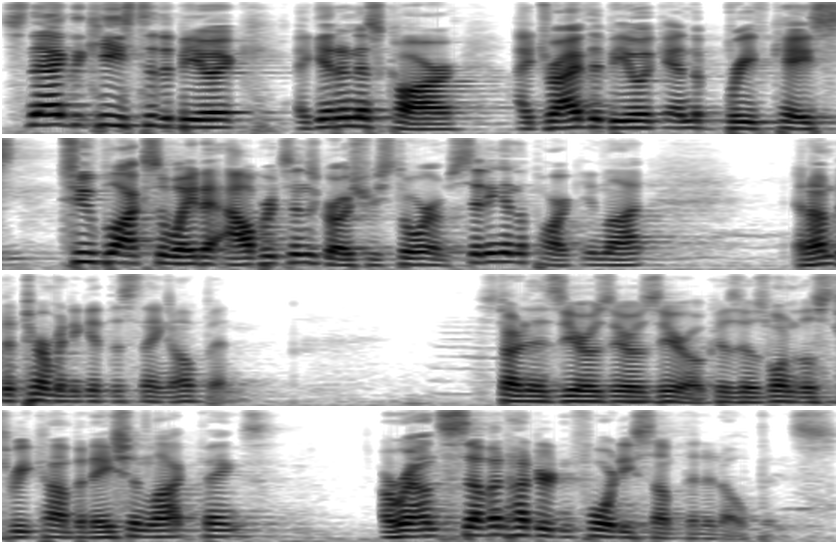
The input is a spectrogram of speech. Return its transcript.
snag the keys to the Buick. I get in his car. I drive the Buick and the briefcase two blocks away to Albertsons grocery store. I'm sitting in the parking lot, and I'm determined to get this thing open. Started at 000 because it was one of those three combination lock things. Around 740 something, it opens.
